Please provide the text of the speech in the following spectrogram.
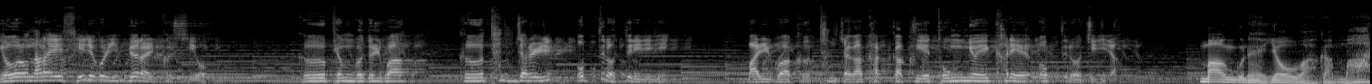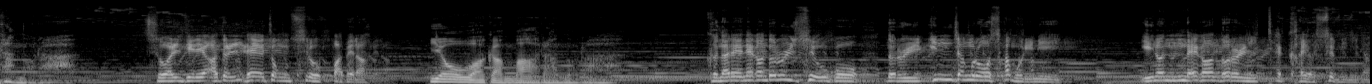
여러 나라의 세력을 멸할 것이요 그 병거들과 그 탄자를 엎드러뜨리리니 말과 그 탄자가 각각 그의 동료의 칼에 엎드러지리라. 망군의 여호와가 말하노라 스왈길의 아들 내종 스룹바베라. 여호와가 말하노라. 그날에 내가 너를 세우고 너를 인장으로 삼으리니 이는 내가 너를 택하였음이니라.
